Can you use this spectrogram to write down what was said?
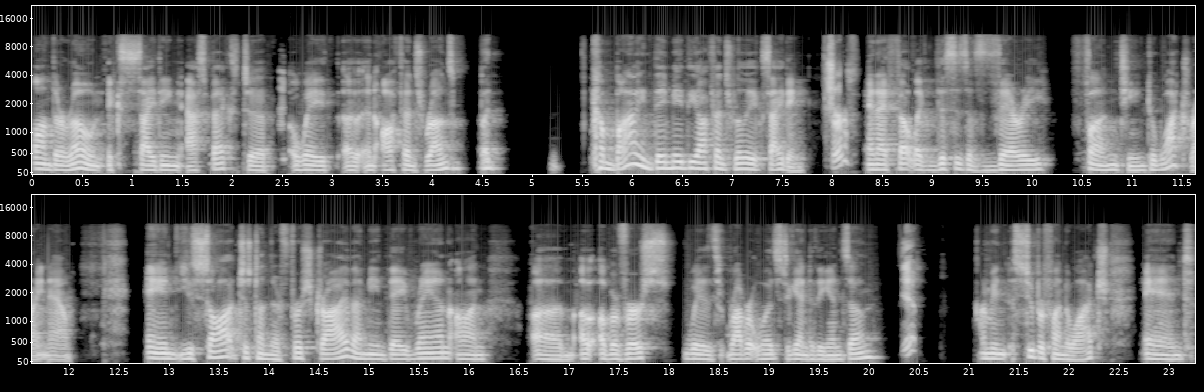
on their own exciting aspects to a way uh, an offense runs, but combined, they made the offense really exciting. Sure. And I felt like this is a very fun team to watch right now. And you saw it just on their first drive. I mean, they ran on um, a, a, reverse with Robert Woods to get into the end zone. Yep. I mean, super fun to watch. And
